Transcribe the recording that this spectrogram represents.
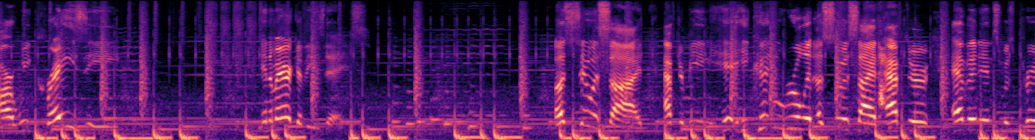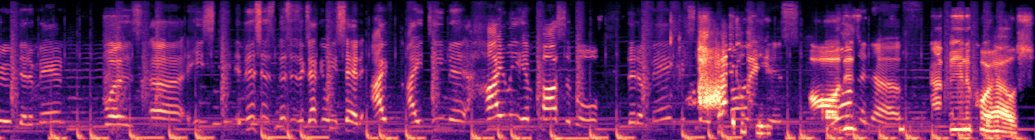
are we crazy in America these days? A suicide after being hit. He couldn't rule it a suicide after evidence was proved that a man was uh he's this is this is exactly what he said i i deem it highly impossible that a man could stay conscious Oh, long this enough not be in the courthouse.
